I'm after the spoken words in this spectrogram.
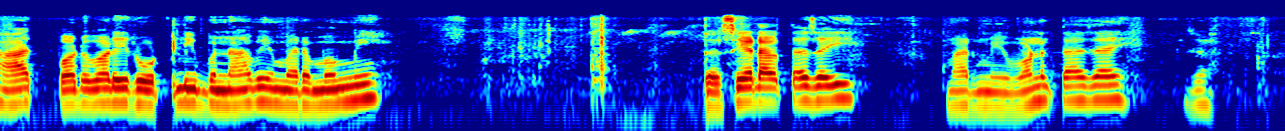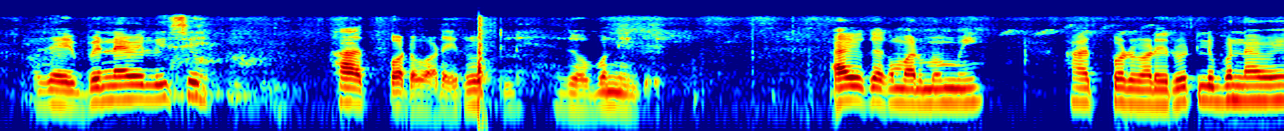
હાથ પડવાળી રોટલી બનાવે મારા મમ્મી. તો શેડાવતા જઈ મારી મેં વણતા જાય. જો હજાએ બનાવેલી છે હાથ પડવાળી રોટલી જો બની ગઈ. આવી કાંક મારી મમ્મી? હાથ પડવાળી રોટલી બનાવે.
